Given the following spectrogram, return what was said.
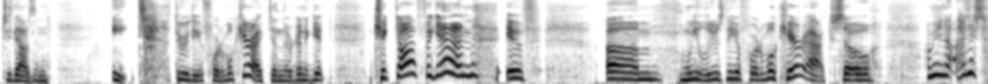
2000 eight through the Affordable Care Act, and they're going to get kicked off again if um, we lose the Affordable Care Act. So, I mean, I just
